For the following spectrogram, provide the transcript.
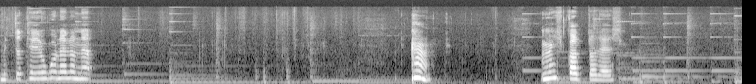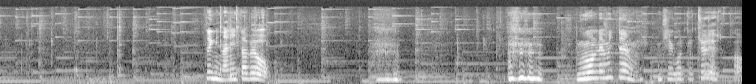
めっちゃ手汚れるね。美味しかったです。次何食べよう。無音で見てるの。仕事中ですか？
